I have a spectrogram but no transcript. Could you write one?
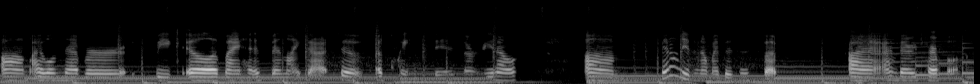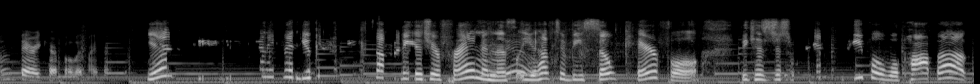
Um, I will never speak ill of my husband like that to acquaintances or you know. Um, they don't need to know my business, but I, I'm very careful. I'm very careful with my friends. Yeah, you can even you can somebody as your friend in this. You have to be so careful because just people will pop up,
